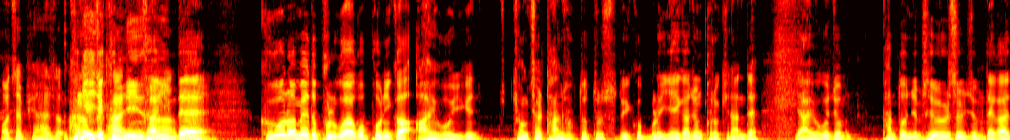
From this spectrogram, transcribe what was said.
어차피 할 수, 그게 이제 거다 금리 하니까. 인상인데 그럼에도 불구하고 보니까 아이고 이게 경찰 단속도 뜰 수도 있고 물론 얘가 좀 그렇긴 한데 야 요거 좀 판돈 좀 슬슬 좀 내가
